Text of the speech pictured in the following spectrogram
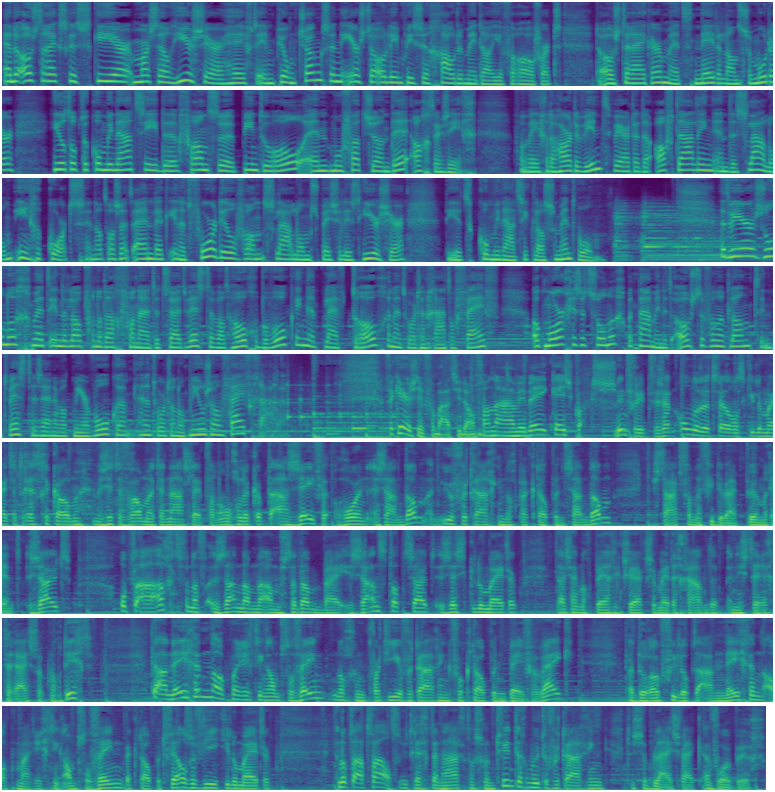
En de Oostenrijkse skier Marcel Hirscher heeft in Pyeongchang... zijn eerste Olympische gouden medaille veroverd. De Oostenrijker met Nederlandse moeder... hield op de combinatie de Franse Pinturol en Moufat Jandet achter zich. Vanwege de harde wind werden de afdaling en de slalom ingekort. En dat was uiteindelijk in het voordeel van slalomspecialist Hirscher... die het combinatieklassement won. Het weer zonnig met in de loop van de dag vanuit het zuidwesten wat hoge bewolking. Het blijft droog en het wordt een graad of vijf. Ook morgen is het zonnig, met name in het oosten van het land. In het westen zijn er wat meer wolken en het wordt dan opnieuw zo'n 5 graden. Verkeersinformatie dan van de ANWB, Kees Kwaks. Winfried, we zijn onder de 200 kilometer terechtgekomen. We zitten vooral met de nasleep van ongelukken op de A7 Hoorn-Zaandam. Een uur vertraging nog bij knooppunt Zaandam. De start van de file bij Purmerend Zuid. Op de A8 vanaf Zaandam naar Amsterdam bij Zaanstad Zuid 6 kilometer. Daar zijn nog bergingswerkzaamheden gaande en is de rechte rijstrook nog dicht. De A9, ook maar richting Amstelveen. Nog een kwartier vertraging voor knooppunt Beverwijk. Daardoor ook file op de A9, ook maar richting Amstelveen... bij knooppunt Velzen 4 kilometer. En op de A12 Utrecht-Den Haag nog zo'n 20 minuten vertraging... tussen Blijswijk en Voorburg.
